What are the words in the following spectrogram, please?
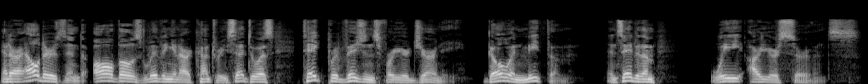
And our elders and all those living in our country said to us take provisions for your journey. Go and meet them and say to them we are your servants.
